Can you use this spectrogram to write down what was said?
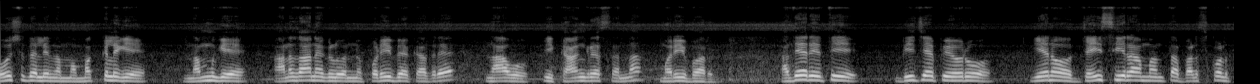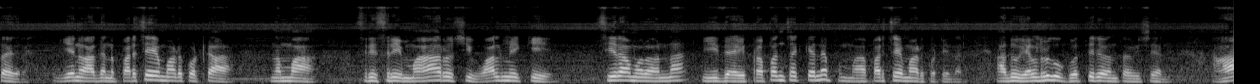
ಭವಿಷ್ಯದಲ್ಲಿ ನಮ್ಮ ಮಕ್ಕಳಿಗೆ ನಮಗೆ ಅನುದಾನಗಳನ್ನು ಪಡೀಬೇಕಾದ್ರೆ ನಾವು ಈ ಕಾಂಗ್ರೆಸ್ಸನ್ನು ಮರೀಬಾರದು. ಅದೇ ರೀತಿ ಬಿ ಜೆ ಪಿಯವರು ಏನೋ ಜೈ ಶ್ರೀರಾಮ್ ಅಂತ ಬಳಸ್ಕೊಳ್ತಾ ಇದ್ದಾರೆ. ಏನು ಅದನ್ನು ಪರಿಚಯ ಮಾಡಿಕೊಟ್ಟ ನಮ್ಮ ಶ್ರೀ ಶ್ರೀ ಮಹರ್ಷಿ ವಾಲ್ಮೀಕಿ ಶ್ರೀರಾಮರನ್ನು ಇದೆ ಈ ಪ್ರಪಂಚಕ್ಕೇ ಪರಿಚಯ ಮಾಡಿಕೊಟ್ಟಿದ್ದಾರೆ. ಅದು ಎಲ್ರಿಗೂ ಗೊತ್ತಿರುವಂಥ ವಿಷಯ. ಆ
